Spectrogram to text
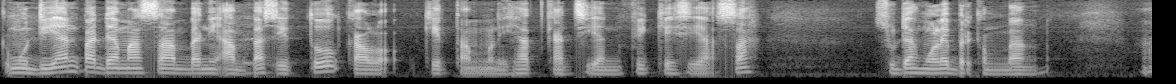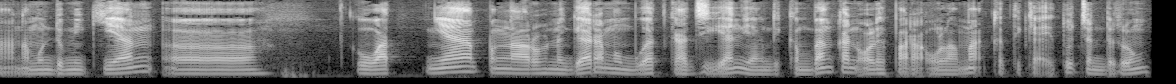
Kemudian pada masa Bani Abbas itu kalau kita melihat kajian fikih siasah sudah mulai berkembang. Nah, namun demikian eh, kuatnya pengaruh negara membuat kajian yang dikembangkan oleh para ulama ketika itu cenderung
